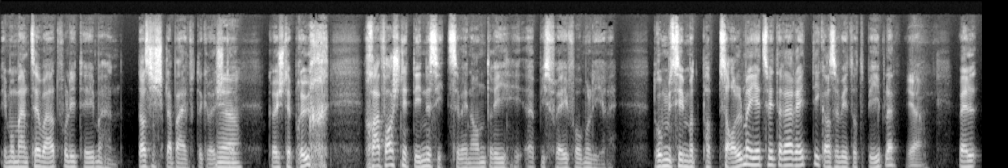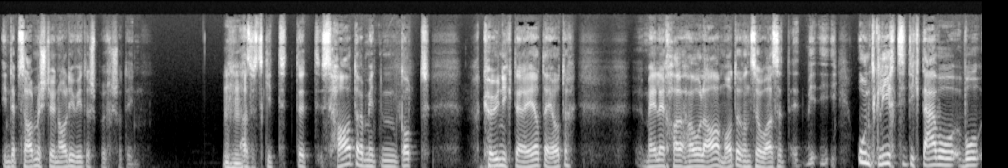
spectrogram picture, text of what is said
im Moment sehr wertvolle Themen haben. Das ist, glaube ich, einer der grössten, ja. Grössten Brüche. Ich kann fast nicht drinnen sitzen, wenn andere etwas frei formulieren. darum sind wir die Psalmen jetzt wieder eine Rettung, also wieder die Bibel. Ja. Weil in den Psalmen stehen alle Widersprüche schon drin. Mhm. Also es gibt das Hadern mit dem Gott, König der Erde, oder? Melech Haolam, oder? Und so. Also, und gleichzeitig der, wo, wo,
